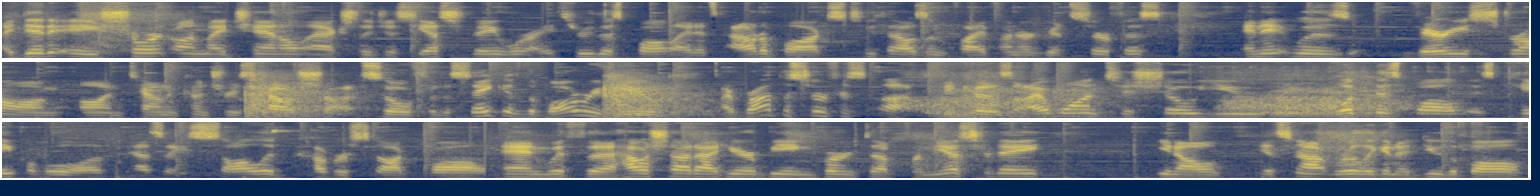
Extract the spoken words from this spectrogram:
I did a short on my channel actually just yesterday where I threw this ball at its out of box 2,500 grit surface and it was very strong on Town & Country's house shot. So for the sake of the ball review, I brought the surface up because I want to show you what this ball is capable of as a solid cover stock ball. And with the house shot out here being burnt up from yesterday, you know, it's not really going to do the ball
